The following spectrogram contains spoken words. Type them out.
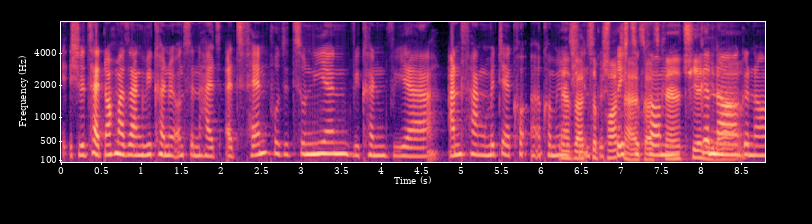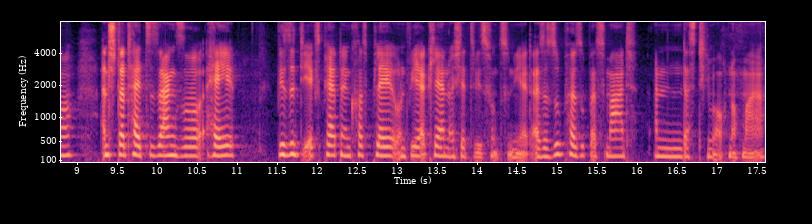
ich will es halt nochmal sagen, wie können wir uns denn halt als Fan positionieren? Wie können wir anfangen, mit der Co äh, Community ja, so ins Supporter, Gespräch zu kommen? Also genau, genau. Anstatt halt zu sagen so, hey, wir sind die Experten in Cosplay und wir erklären euch jetzt, wie es funktioniert. Also super, super smart an das Team auch nochmal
